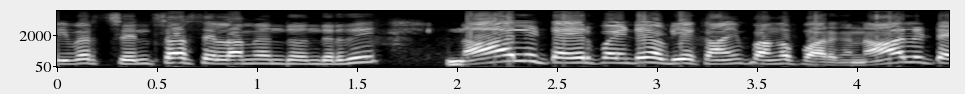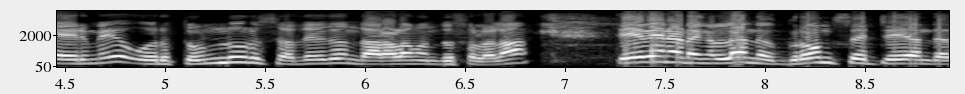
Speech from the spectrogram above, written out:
reverse sensors எல்லாமே வந்து வந்துருது. நாலு டயர் பாயிண்டே அப்படியே காமிப்பாங்க பாருங்க. நாலு டயருமே ஒரு தொண்ணூறு சதவீதம் தாராளம் வந்து சொல்லலாம். தேவையான இடங்கள்ல அந்த குரோம் செட்டு அந்த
